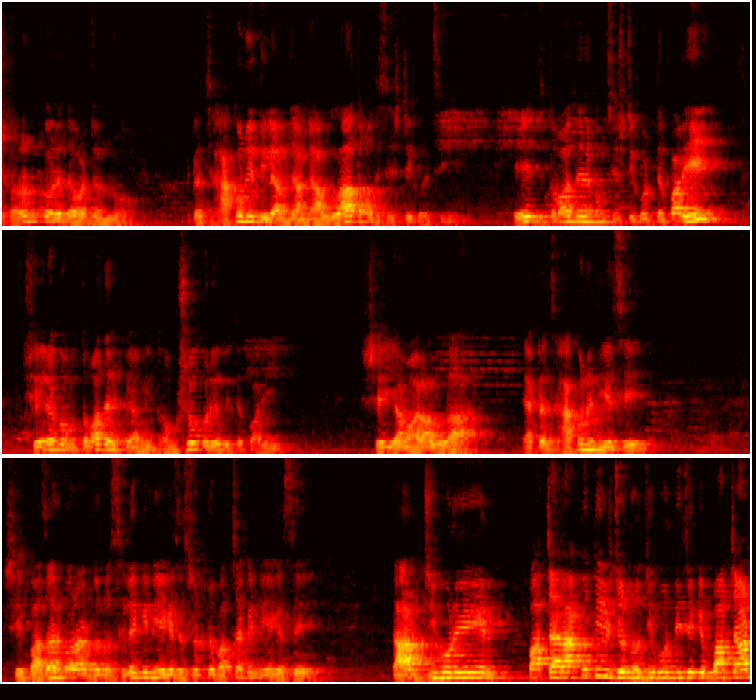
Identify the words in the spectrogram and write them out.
স্মরণ করে দেওয়ার জন্য একটা ঝাঁকুনি দিলাম যে আমি আল্লাহ তোমাদের সৃষ্টি করেছি। এই তোমাদের এরকম সৃষ্টি করতে পারি সেই রকম তোমাদেরকে আমি ধ্বংস করে দিতে পারি। সেই আমার আল্লাহ একটা ঝাঁকুনি দিয়েছে। সে বাজার করার জন্য ছেলেকে নিয়ে গেছে, ছোট্ট বাচ্চাকে নিয়ে গেছে। তার জীবনের বাঁচার আকতির জন্য, জীবন নিজেকে বাঁচার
